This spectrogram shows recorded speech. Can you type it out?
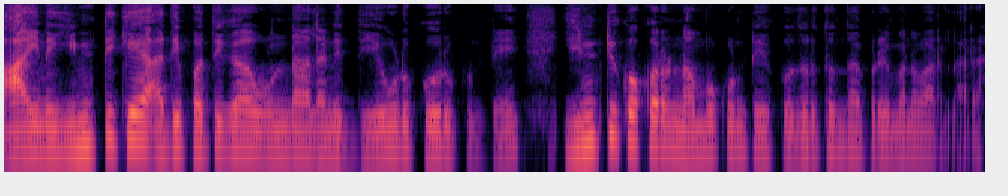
ఆయన ఇంటికే అధిపతిగా ఉండాలని దేవుడు కోరుకుంటే, ఇంటికొకరు నమ్ముకుంటే కుదురుతుందా ప్రేమన వారలారా?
